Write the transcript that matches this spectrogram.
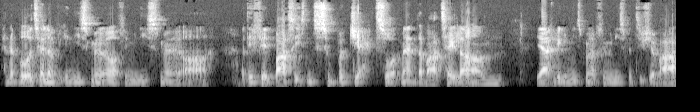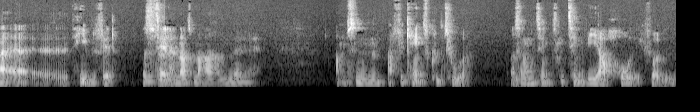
han er både talt om veganisme og feminisme, og, og det er fedt bare at se sådan en super jacked sort mand, der bare taler om ja, veganisme og feminisme, det synes jeg bare er øh, helt vildt fedt. Og så taler han også meget om, øh, om sådan afrikansk kultur, og sådan nogle ting, sådan ting, vi overhovedet ikke får at vide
